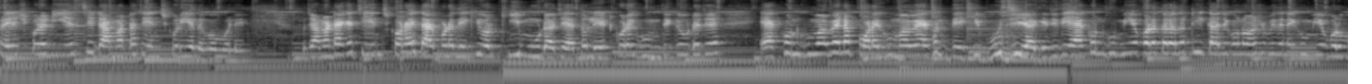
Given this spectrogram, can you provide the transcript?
ফ্রেশ করে নিয়ে এসেছি, জামাটা চেঞ্জ করিয়ে দেবো বলে। তো জামাটা আগে চেঞ্জ করাই, তারপরে দেখি ওর কি মুড আছে। এত লেট করে ঘুম থেকে উঠেছে, এখন ঘুমাবে না, পরে ঘুমাবে, এখন দেখি বুঝি আগে। যদি এখন ঘুমিয়ে পড়ে, তাহলে তো ঠিক আছে, কোনো অসুবিধা নেই, ঘুমিয়ে পড়ব।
